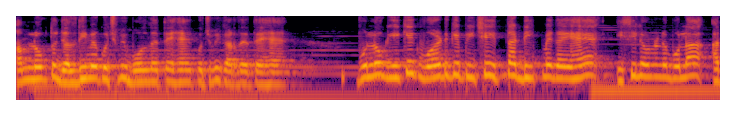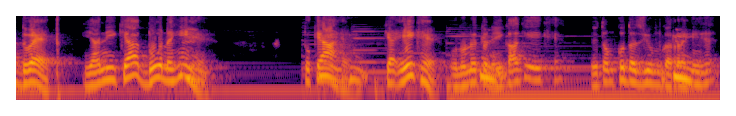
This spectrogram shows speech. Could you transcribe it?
हम लोग तो जल्दी में कुछ भी बोल देते हैं कुछ भी कर देते हैं वो लोग एक एक वर्ड के पीछे इतना डीप में गए हैं इसीलिए उन्होंने बोला अद्वैत यानी क्या दो नहीं हम्म। है? तो क्या हम्म, है? हम्म। क्या एक है? उन्होंने तो नहीं कहा कि एक है। ये तो हम खुद अज्यूम कर रहे हैं।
